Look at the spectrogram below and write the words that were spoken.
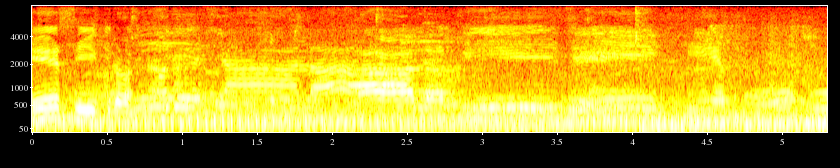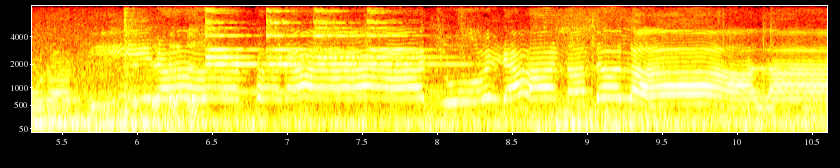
જય શ્રી કૃષ્ણ. લાલ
